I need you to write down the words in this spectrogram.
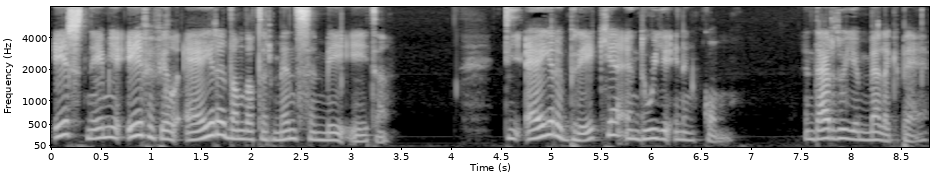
Eerst neem je evenveel eieren dan dat er mensen mee eten. Die eieren breek je en doe je in een kom. En daar doe je melk bij.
